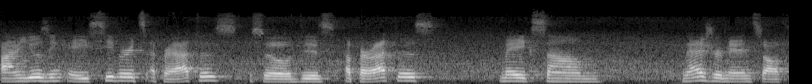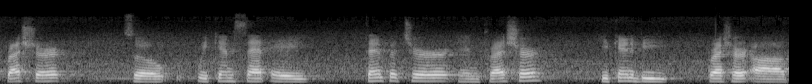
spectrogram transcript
I'm using a Sieverts apparatus. So this apparatus makes some measurements of pressure. So we can set a temperature and pressure. It can be pressure of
